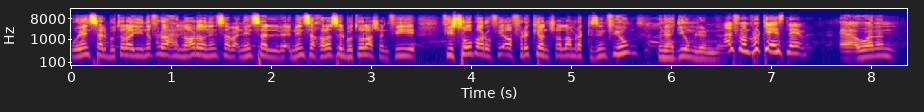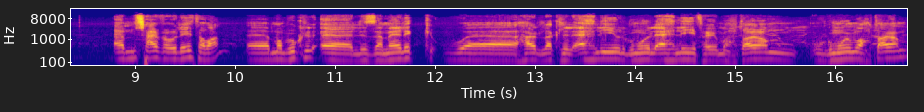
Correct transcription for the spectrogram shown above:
وينسى البطولة دي. نفرح النهارده وننسى ننسى ننسى خلاص البطولة عشان في في سوبر وفي أفريقيا إن شاء الله مركزين فيهم. ونهديهم لل- ألف مبروك يا إسلام. اولا آه، مش عارف أقول إيه طبعا. آه، مبروك آه، للزمالك وهارد لك للأهلي والجمهور الأهلي فريق محترم وجمهور محترم.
